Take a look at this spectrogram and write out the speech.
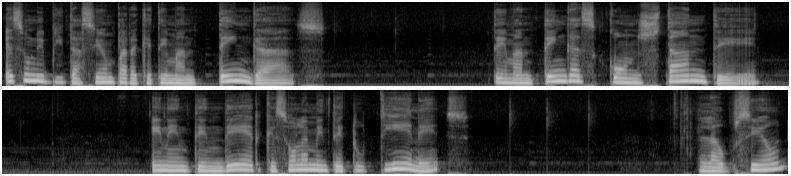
es una invitación para que te mantengas te mantengas constante en entender que solamente tú tienes la opción,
